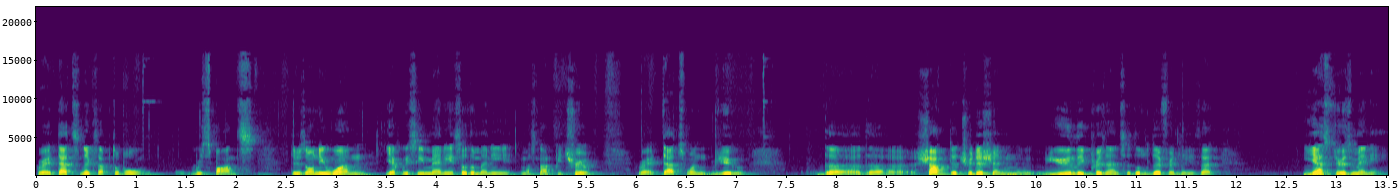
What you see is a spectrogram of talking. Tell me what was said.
right? That's an acceptable response. There's only one, yet we see many, so the many must not be true, right? That's one view. The the Shakta tradition usually presents it a little differently. Is that yes, there's many,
